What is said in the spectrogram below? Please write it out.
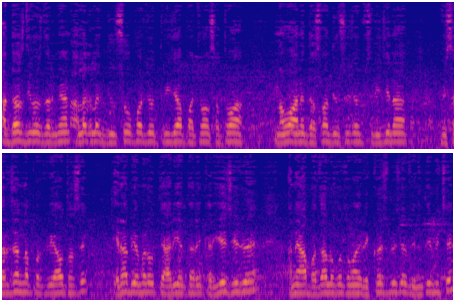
આ દસ દિવસ દરમિયાન અલગ અલગ દિવસો ઉપર જો ત્રીજા, પાંચમા, સાતમા નવા અને દસમા દિવસે જો શ્રીજીના વિસર્જનના પ્રક્રિયાઓ થશે, એના બી અમે લોકો તૈયારી અત્યારે કરીએ છીએ જોઈએ અને આ બધા લોકો તમારી રિક્વેસ્ટ બી છે, વિનંતી બી છે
